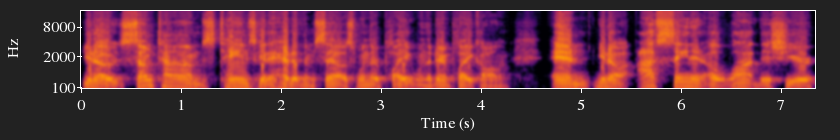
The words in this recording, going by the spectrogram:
you know, sometimes teams get ahead of themselves when they're play when they're doing play calling. And you know, I've seen it a lot this year.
